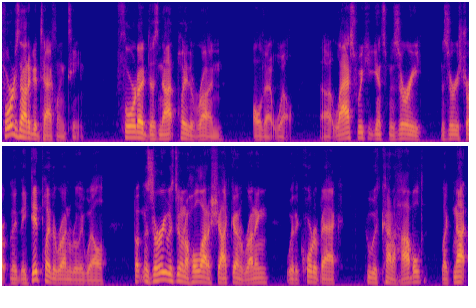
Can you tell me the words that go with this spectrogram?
Florida's not a good tackling team. Florida does not play the run all that well. Uh, last week against Missouri, Missouri struck, they, they did play the run really well, but Missouri was doing a whole lot of shotgun running with a quarterback who was kind of hobbled, like not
